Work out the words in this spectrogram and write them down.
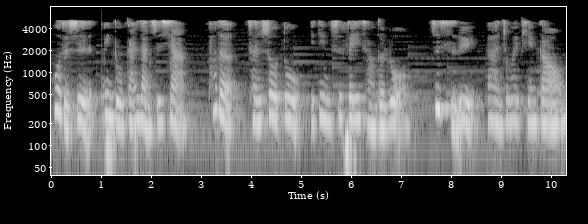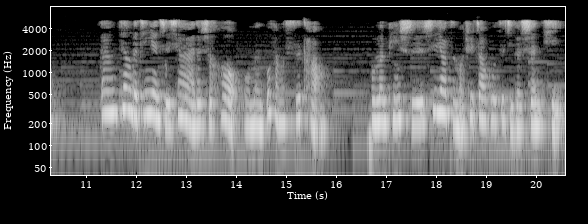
或者是病毒感染之下，它的承受度一定是非常的弱，致死率当然就会偏高。当这样的经验值下来的时候，我们不妨思考：我们平时是要怎么去照顾自己的身体？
